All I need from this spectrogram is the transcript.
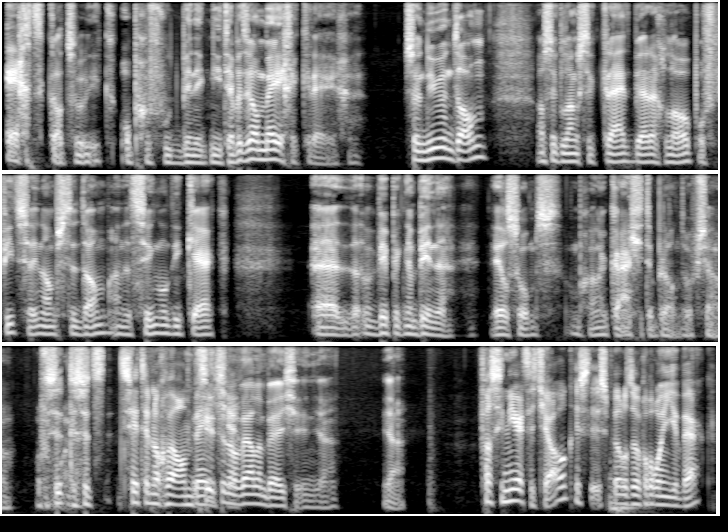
echt katholiek opgevoed ben ik niet. Heb het wel meegekregen. Zo nu en dan, als ik langs de Krijtberg loop of fiets in Amsterdam aan het Singel, die kerk, uh, dan wip ik naar binnen. Heel soms, om gewoon een kaarsje te branden of zo. Of dus, het, dus het zit er nog wel een het beetje? Het zit er nog wel een beetje in, ja. ja. Fascineert het je ook? Speelt het een rol in je werk?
